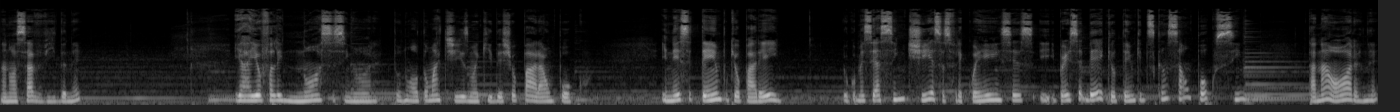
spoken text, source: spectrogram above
na nossa vida, né? E aí eu falei, nossa senhora, tô no automatismo aqui, deixa eu parar um pouco. E nesse tempo que eu parei, eu comecei a sentir essas frequências e perceber que eu tenho que descansar um pouco, sim. Tá na hora, né?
